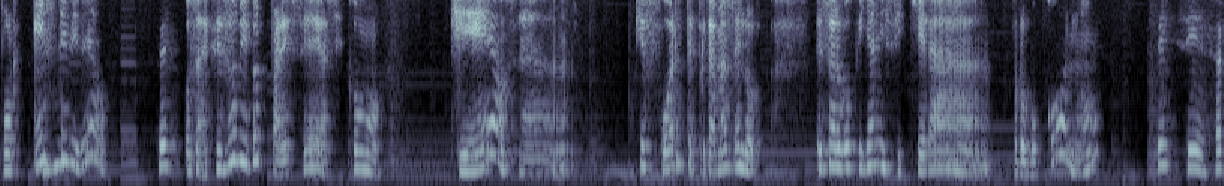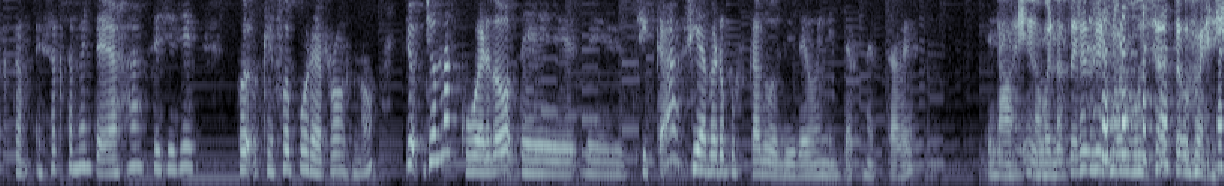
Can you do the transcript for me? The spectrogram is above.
por este video. Sí. O sea, eso a mí me parece así como, ¿qué? O sea, qué fuerte, porque además es algo que ella ni siquiera provocó, ¿no? Sí, sí, exacto, exactamente, ajá, sí, sí, sí, que fue por error, ¿no? Yo, yo me acuerdo de, chica, sí haber buscado el video en internet, ¿sabes? Ay, no, bueno, eres bien morbosa tú, güey.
